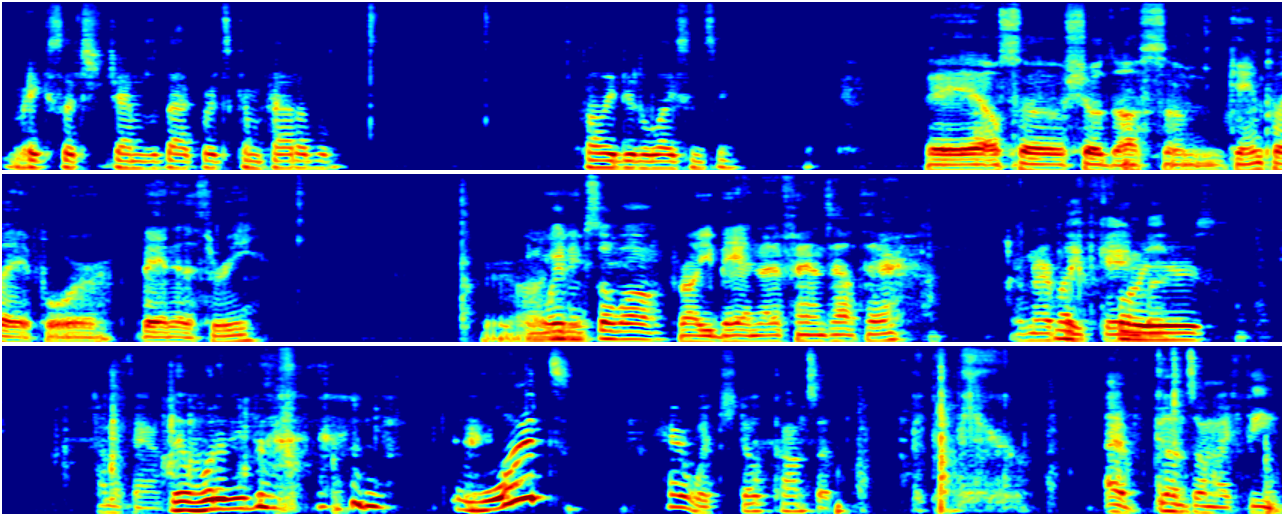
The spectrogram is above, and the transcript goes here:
make such gems backwards compatible. Probably due to licensing. they also showed off some gameplay for Bayonetta 3. I'm waiting you- so long. for all you Bayonetta fans out there. I've never played the game, four but years. I'm a fan. Then what have you been? what? Hair Witch, dope concept. I have guns on my feet.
